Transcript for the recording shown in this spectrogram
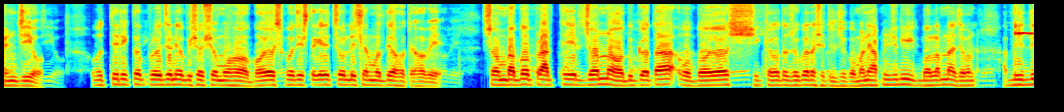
এনজিও। অতিরিক্ত প্রয়োজনীয় বিষয়সমূহ বয়স পঁচিশ থেকে চল্লিশের মধ্যে হতে হবে। সম্ভাব্য প্রার্থীর জন্য অভিজ্ঞতা ও বয়স শিক্ষাগত যোগ্যতা শিথিলযোগ্য মানে আপনি যদি বললাম না, যেমন আপনি যদি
